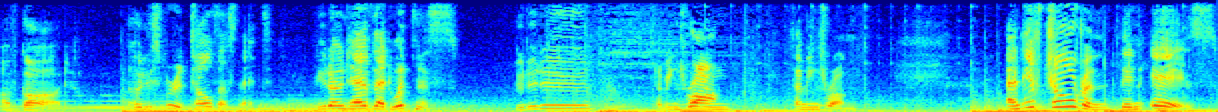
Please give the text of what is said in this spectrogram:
of God. The Holy Spirit tells us that. If you don't have that witness, do do do, something's wrong. Something's wrong. And if children, then heirs,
